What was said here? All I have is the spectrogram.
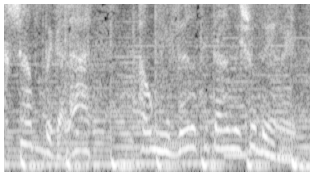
עכשיו בגל"צ, האוניברסיטה המשודרת.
